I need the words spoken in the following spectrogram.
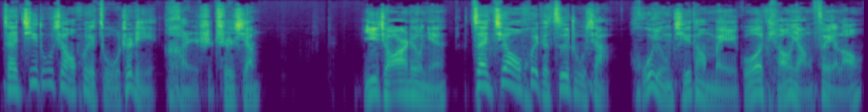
在基督教会组织里很是吃香。一九二六年，在教会的资助下，胡永琪到美国调养肺痨，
